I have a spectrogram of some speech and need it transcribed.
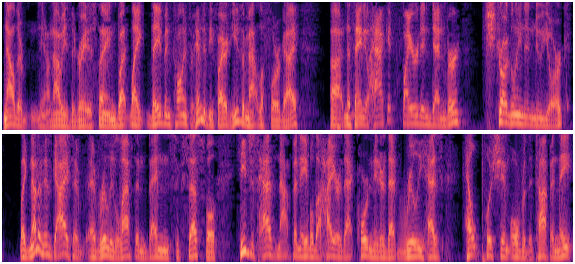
Now they're you know now he's the greatest thing, but like they've been calling for him to be fired. He's a Matt Lafleur guy. Uh, Nathaniel Hackett fired in Denver, struggling in New York. Like none of his guys have, have really left and been successful. He just has not been able to hire that coordinator that really has helped push him over the top. And they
